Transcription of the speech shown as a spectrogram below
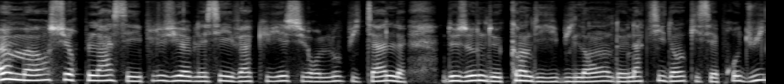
Un mort sur place et plusieurs blessés évacués sur l'hôpital de zone de Candy, bilan d'un accident qui s'est produit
